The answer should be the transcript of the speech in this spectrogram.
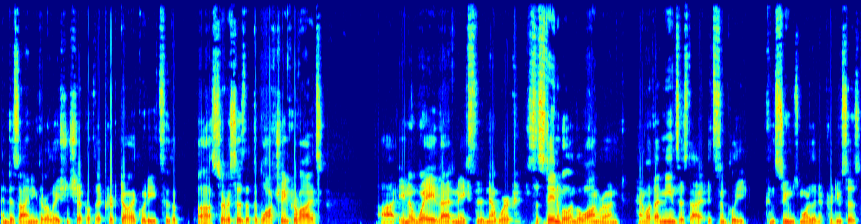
and designing the relationship of the crypto equity to the uh, services that the blockchain provides uh, in a way that makes the network sustainable in the long run. And what that means is that it simply consumes more than it produces.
